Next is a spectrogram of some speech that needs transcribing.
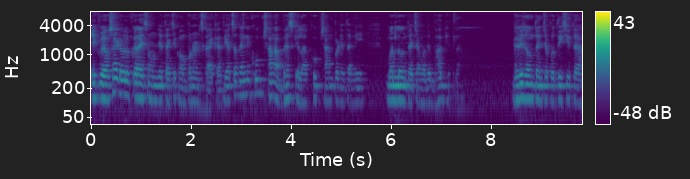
एक व्यवसाय डेव्हलप करायचा म्हणजे त्याचे कॉम्पोनंट्स काय काय? याचा त्यांनी खूप छान अभ्यास केला खूप छानपणे त्यांनी मन लावून त्याच्यामध्ये भाग घेतला. घरी जाऊन त्यांच्या पतीशी त्या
